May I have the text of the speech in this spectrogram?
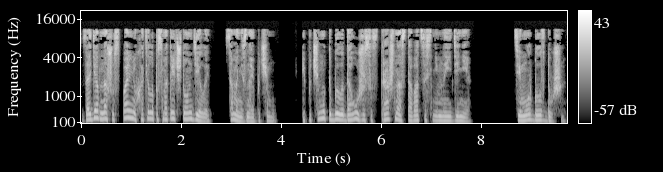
Зайдя в нашу спальню, хотела посмотреть, что он делает. Сама не знаю почему. И почему-то было до ужаса страшно оставаться с ним наедине. Тимур был в душе.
